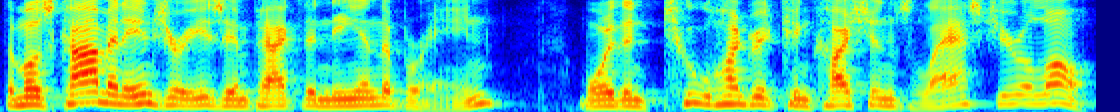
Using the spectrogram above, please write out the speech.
The most common injuries impact the knee and the brain, more than 200 concussions last year alone.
